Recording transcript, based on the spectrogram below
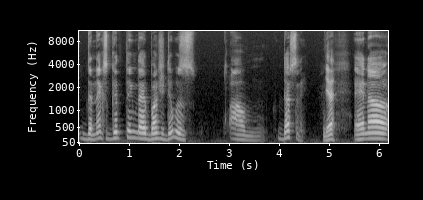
the next good thing that Bungie did was um, Destiny, Yeah, and uh,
